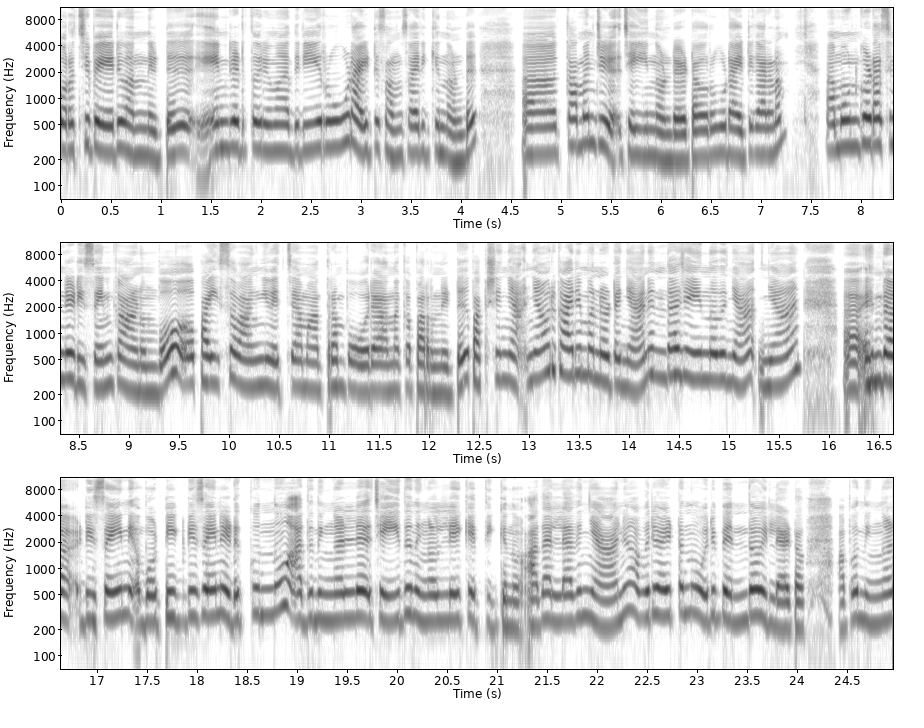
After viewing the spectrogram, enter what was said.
കുറച്ച് പേര് വന്നിട്ട് എന്റെ അടുത്ത് ഒരുമാതിരി റൂഡായിട്ട് സംസാരിക്കുന്നുണ്ട്. കമന്റ് ചെയ്യുന്നുണ്ട് കേട്ടോ റൂഡായിട്ട്. കാരണം മൂൺഗോഡാസിന്റെ ഡിസൈൻ കാണുമ്പോൾ പൈസ വാങ്ങി വെച്ചാൽ മാത്രം പോരാ എന്നൊക്കെ പറഞ്ഞിട്ട്. പക്ഷെ ഞാൻ ഞാൻ ഒരു കാര്യം പറഞ്ഞോട്ടെ? ഞാൻ എന്താ ചെയ്യുന്നത്? ഞാൻ ഞാൻ എന്താ ഡിസൈൻ ബൊട്ടീക്ക് ഡിസൈൻ എടുക്കുന്നു. അത് നിങ്ങളിൽ ചെയ്ത് നിങ്ങളിലേക്ക് എത്തിക്കുന്നു. അതല്ലാതെ ഞാനും അവരുമായിട്ടൊന്നും ഒരു ബന്ധവും ഇല്ല കേട്ടോ. അപ്പോൾ നിങ്ങൾ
